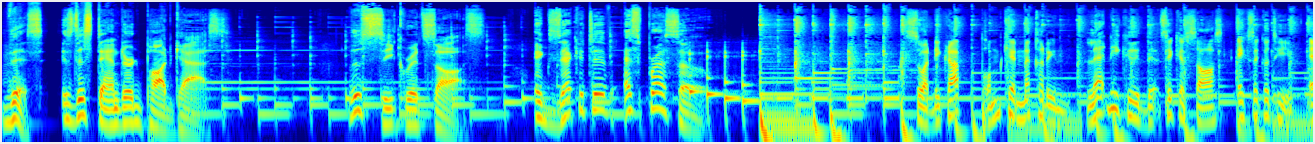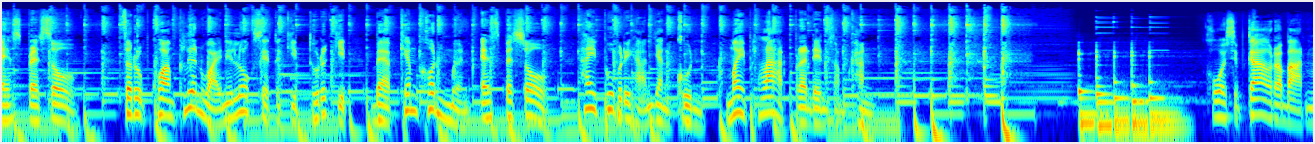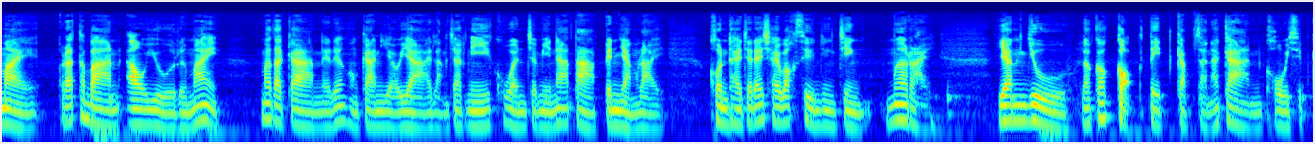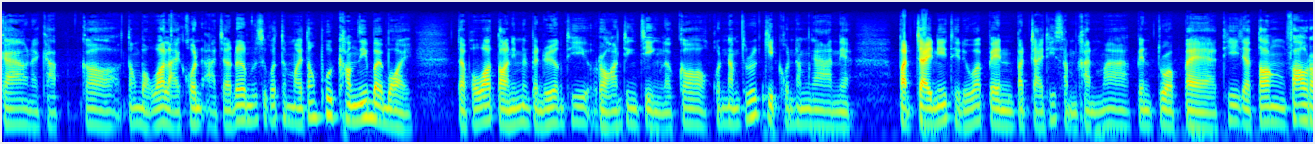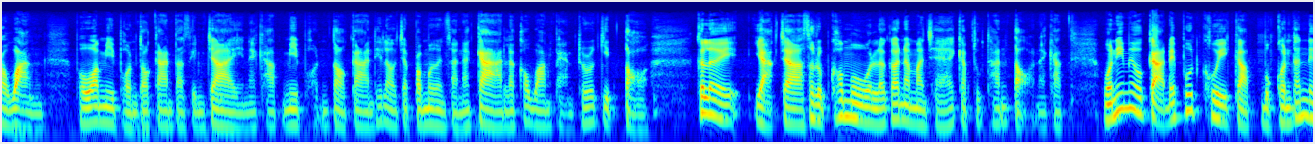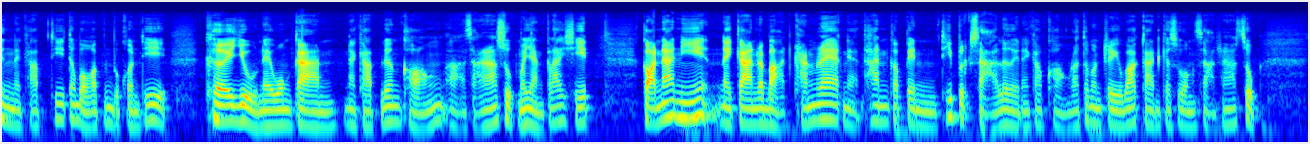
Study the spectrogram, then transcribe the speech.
This is the Standard Podcast. The Secret Sauce Executive Espresso. สวัสดีครับ ผมเคนนักคริน และนี่คือ The Secret Sauce Executive Espresso สรุปความเคลื่อนไหวในโลกเศรษฐกิจธุรกิจแบบเข้มข้นเหมือนเอสเปรสโซให้ผู้บริหารอย่างคุณไม่พลาดประเด็นสำคัญ โควิด -19 ระบาดใหม่ รัฐบาลเอาอยู่หรือไม่ มาตรการในเรื่องของการเยียวยา หลังจากนี้ควรจะมีหน้าตาเป็นอย่างไร คนไทยจะได้ใช้วัคซีนจริง ๆ เมื่อไหร่ ยังอยู่แล้วก็เกาะติดกับสถานการณ์โควิด -19 นะครับก็ต้องบอกว่าหลายคนอาจจะเริ่มรู้สึกว่าทำไมต้องพูดคำนี้บ่อยๆ แต่เพราะว่าตอนนี้มันเป็นเรื่องที่ร้อนจริง ๆ แล้วก็คนทำธุรกิจคนทำงานเนี่ย ปัจจัยนี้ถือได้ว่าเป็นปัจจัยที่สำคัญมาก เป็นตัวแปรที่จะต้องเฝ้าระวัง เพราะว่ามีผลต่อการตัดสินใจนะครับ มีผลต่อการที่เราจะประเมินสถานการณ์ แล้วก็วางแผนธุรกิจต่อ ก็เลยอยากจะสรุปข้อมูล แล้วก็นำมาแชร์ให้กับทุกท่านต่อนะครับ วันนี้มีโอกาสได้พูดคุยกับบุคคลท่านหนึ่งนะครับ ที่ต้องบอกว่าเป็นบุคคลที่เคยอยู่ในวงการนะครับ เรื่องของอาสาธารณสุขมาอย่างใกล้ชิด ก่อนหน้านี้ในการระบาดครั้งแรกเนี่ยท่านก็เป็นที่ปรึกษาเลยนะครับของรัฐมนตรีว่าการกระทรวงสาธารณสุข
